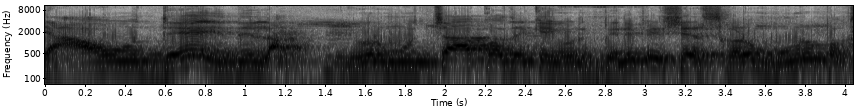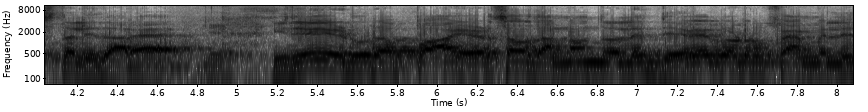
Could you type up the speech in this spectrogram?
ಯಾವುದೇ ಇದಿಲ್ಲ. ಇವರು ಮುಚ್ಚಾಕೋದಕ್ಕೆ ಇವ್ರ ಬೆನಿಫಿಷಿಯರ್ಸ್ಗಳು ಮೂರು ಪಕ್ಷದಲ್ಲಿದ್ದಾರೆ. ಇದೇ ಯಡಿಯೂರಪ್ಪ ಎರಡ್ ಸಾವಿರದ ಹನ್ನೊಂದರಲ್ಲಿ ದೇವೇಗೌಡರ ಫ್ಯಾಮಿಲಿ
